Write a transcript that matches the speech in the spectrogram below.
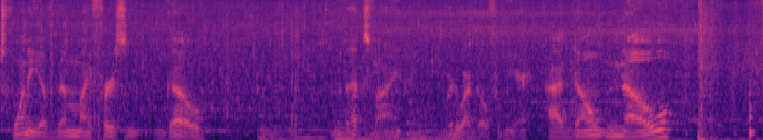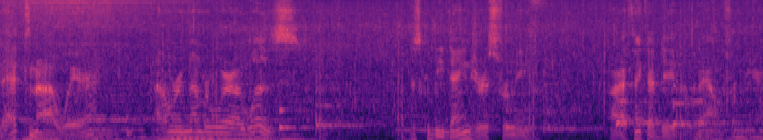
20 of them my first go. That's fine. Where do I go from here? I don't know. That's not where. I don't remember where I was. This could be dangerous for me. Right, I think I did go down from here.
